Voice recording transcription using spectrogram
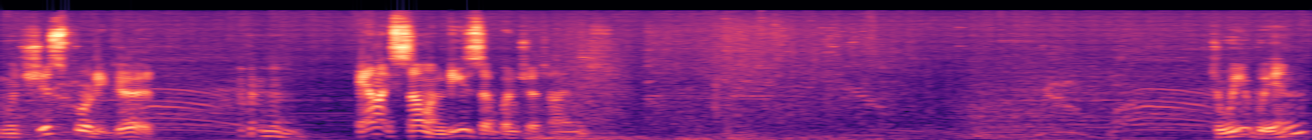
Which is pretty good. and I summon these a bunch of times. Do we win?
